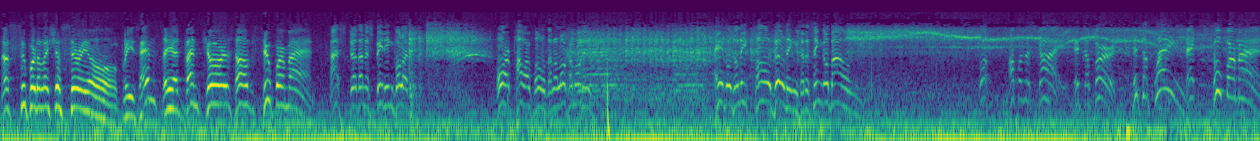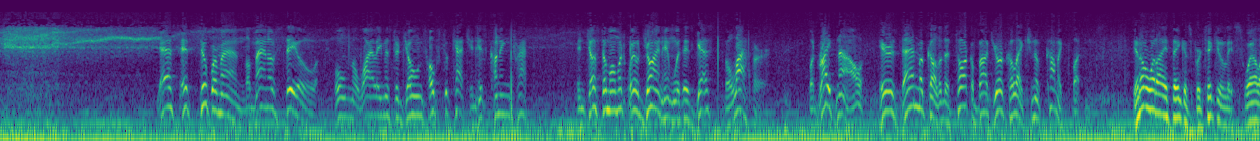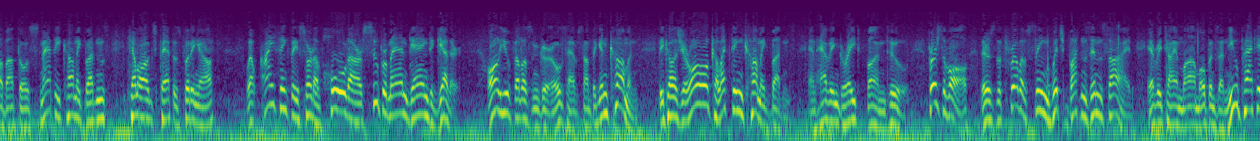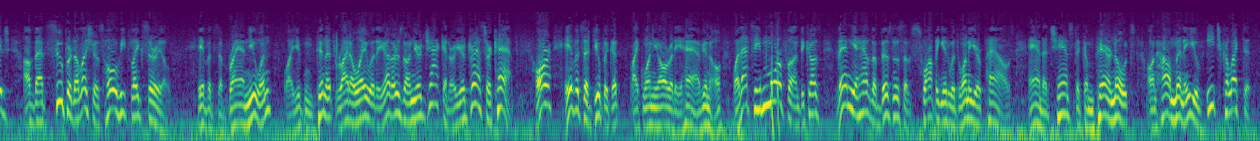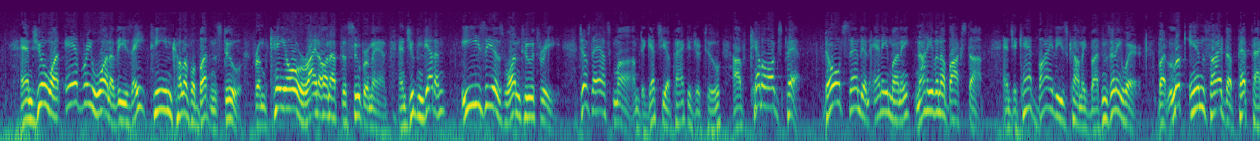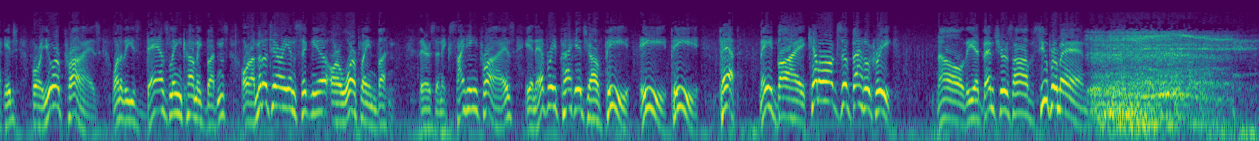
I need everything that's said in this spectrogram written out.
The super delicious cereal, presents the adventures of Superman. Faster than a speeding bullet. More powerful than a locomotive. Able to leap tall buildings at a single bound. Look, up in the sky. It's a bird. It's a plane. It's Superman. Yes, it's Superman, the Man of Steel, whom the wily Mr. Jones hopes to catch in his cunning trap. In just a moment, we'll join him with his guest, the Laugher. But right now, here's Dan McCullough to talk about your collection of comic buttons. You know what I think is particularly swell about those snappy comic buttons Kellogg's Pep is putting out? Well, I think they sort of hold our Superman gang together. All you fellows and girls have something in common because you're all collecting comic buttons and having great fun, too. First of all, there's the thrill of seeing which button's inside every time Mom opens a new package of that super delicious whole wheat flake cereal. If it's a brand new one, why, you can pin it right away with the others on your jacket or your dress or cap. Or if it's a duplicate, like one you already have, you know, why, that's even more fun because then you have the business of swapping it with one of your pals and a chance to compare notes on how many you've each collected. And you'll want every one of these 18 colorful buttons, too, from KO right on up to Superman. And you can get them easy as one, two, three. Just ask Mom to get you a package or two of Kellogg's Pep. Don't send in any money, not even a box stop. And you can't buy these comic buttons anywhere. But look inside the Pep package for your prize one of these dazzling comic buttons, or a military insignia or warplane button. There's an exciting prize in every package of P.E.P. Pep, made by Kellogg's of Battle Creek. Now, the adventures of Superman.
